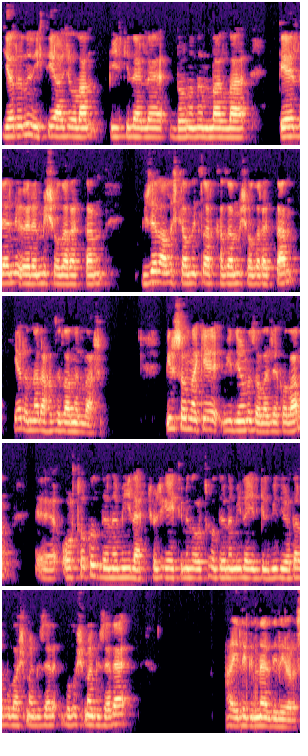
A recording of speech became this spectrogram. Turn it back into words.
yarının ihtiyacı olan bilgilerle, donanımlarla, değerlerini öğrenmiş olaraktan, güzel alışkanlıklar kazanmış olaraktan yarınlara hazırlanırlar. Bir sonraki videomuz olacak olan e, ortaokul dönemiyle, çocuk eğitiminin ortaokul dönemiyle ilgili videoda bulaşmak üzere, buluşmak üzere hayırlı günler diliyoruz.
